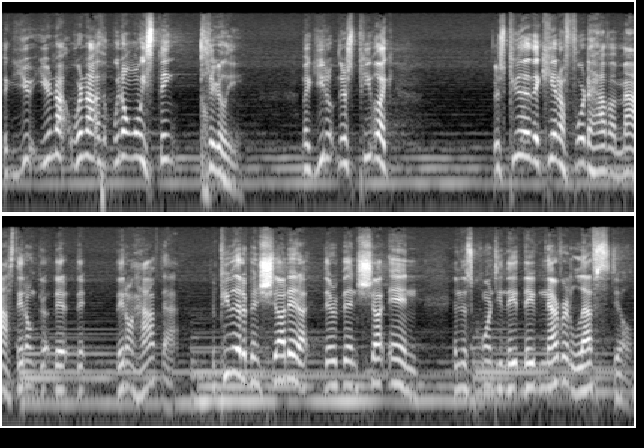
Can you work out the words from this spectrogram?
like you, you're not we're not we don't always think clearly like you don't there's people like there's people that they can't afford to have a mask. They don't go, they, they, they don't have that. The people that have been shut in uh, they've been shut in in this quarantine they, they've never left still.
